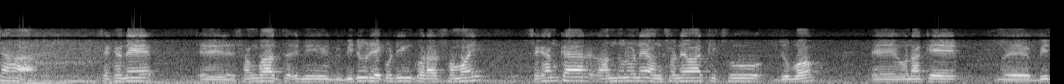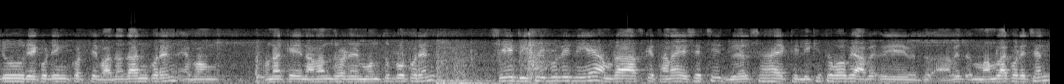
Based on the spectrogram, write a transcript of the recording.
সাহা, সেখানে সংবাদ ভিডিও রেকর্ডিং করার সময় সেখানকার আন্দোলনে অংশ নেওয়া কিছু যুবক ওনাকে ভিডিও রেকর্ডিং করতে বাধা দান করেন এবং ওনাকে নানান ধরনের মন্তব্য করেন। সেই বিষয়গুলি নিয়ে আমরা আজকে থানায় এসেছি। জুয়েল সাহা একটি লিখিতভাবে আবে- আবেদন মামলা করেছেন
